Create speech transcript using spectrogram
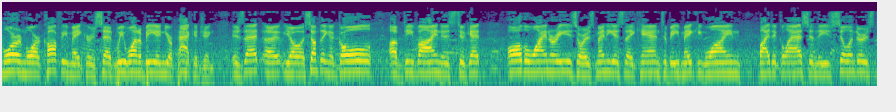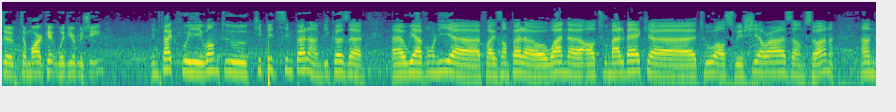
more and more coffee makers said we want to be in your packaging. Is that uh, you know something a goal of D-Vine is to get all the wineries or as many as they can to be making wine by the glass in these cylinders to, to market with your machine? In fact, we want to keep it simple uh, because. Uh, uh, Uh, we have only, uh, for example, uh, one uh, or two Malbec, uh, two or three Shiraz, and so on. And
